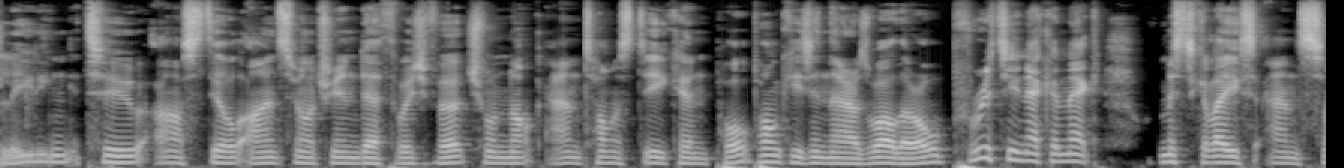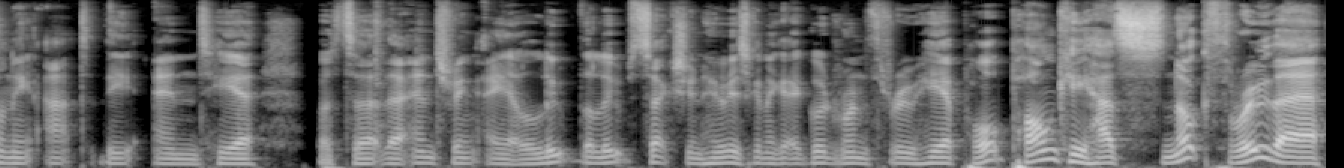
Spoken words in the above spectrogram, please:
Leading to are still Iron Smeltery and Deathwish, Virtual Knock and Thomas Deacon. Port Ponky's in there as well. They're all pretty neck and neck Mystical Ace and Sunny at the end here. But uh, they're entering a loop-the-loop -loop section. Who is going to get a good run through here? Port Ponky has snuck through there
